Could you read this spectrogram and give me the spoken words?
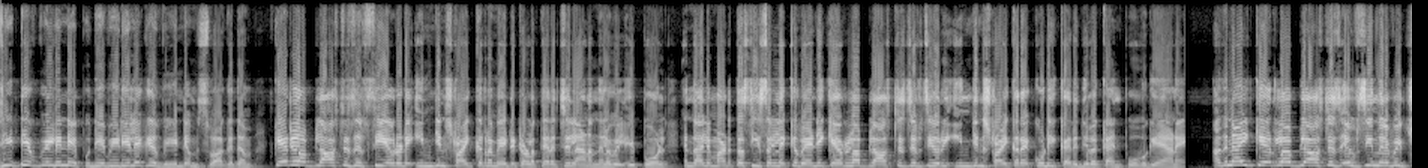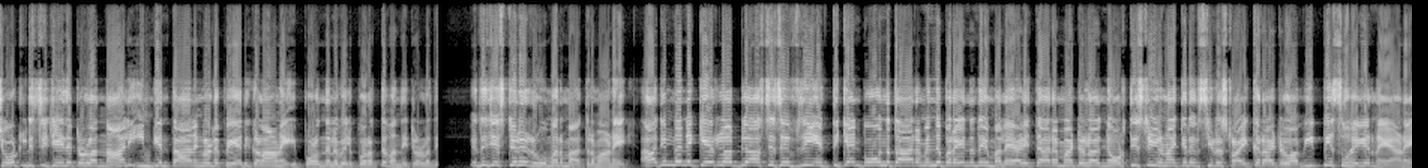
ജി ടി എഫ് ഫീൽഡിന്റെ പുതിയ വീഡിയോയിലേക്ക് വീണ്ടും സ്വാഗതം. കേരള ബ്ലാസ്റ്റേഴ്സ് എഫ് സി അവരുടെ ഇന്ത്യൻ സ്ട്രൈക്കറിന് വേണ്ടിയിട്ടുള്ള തെരച്ചിലാണ് നിലവിൽ ഇപ്പോൾ. എന്തായാലും അടുത്ത സീസണിലേക്ക് വേണ്ടി കേരള ബ്ലാസ്റ്റേഴ്സ് എഫ് സി ഒരു ഇന്ത്യൻ സ്ട്രൈക്കറെ കൂടി കരുതി വെക്കാൻ പോവുകയാണ്. അതിനായി കേരള ബ്ലാസ്റ്റേഴ്സ് എഫ് സി നിലവിൽ ഷോർട്ട് ലിസ്റ്റ് ചെയ്തിട്ടുള്ള നാല് ഇന്ത്യൻ താരങ്ങളുടെ പേരുകളാണ് ഇപ്പോൾ നിലവിൽ പുറത്തു വന്നിട്ടുള്ളത്. ഇത് ജസ്റ്റ് ഒരു റൂമർ മാത്രമാണ്. ആദ്യം തന്നെ കേരള ബ്ലാസ്റ്റേഴ്സ് എഫ് സി എത്തിക്കാൻ പോകുന്ന താരം എന്ന് പറയുന്നത് മലയാളി താരമായിട്ടുള്ള നോർത്ത് ഈസ്റ്റ് യുണൈറ്റഡ് എഫ് സിയുടെ സ്ട്രൈക്കറായിട്ടുള്ള വി പി സുഹൈറിനെയാണ്.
